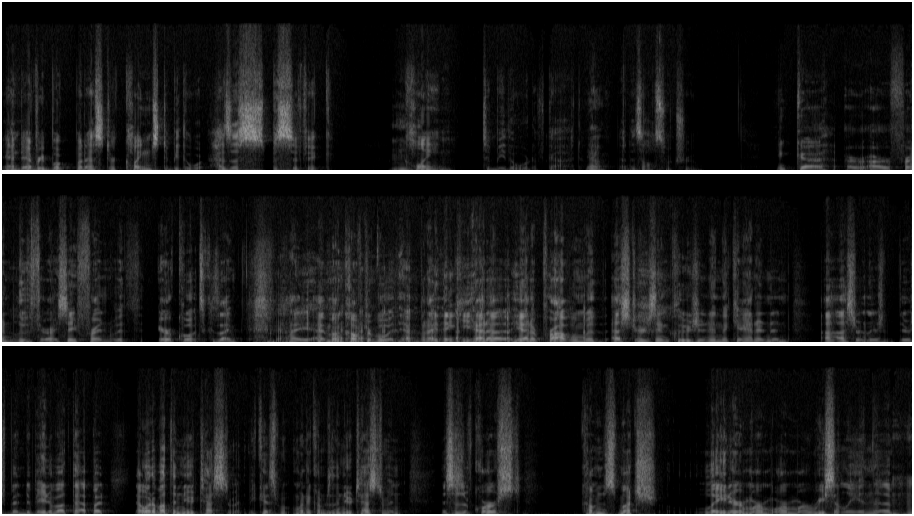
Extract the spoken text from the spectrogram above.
and every book but Esther claims to be the word has a specific mm. claim to be the word of God. Yeah, that is also true I think uh, our, our friend Luther, I say friend with air quotes because I'm I, I'm uncomfortable with him, but I think he had a he had a problem with Esther's inclusion in the canon, and uh, certainly there's there's been debate about that. But now, what about the New Testament? Because when it comes to the New Testament, this is of course comes much later, more or more recently in the mm-hmm.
